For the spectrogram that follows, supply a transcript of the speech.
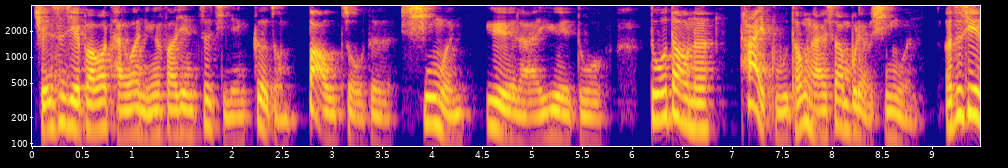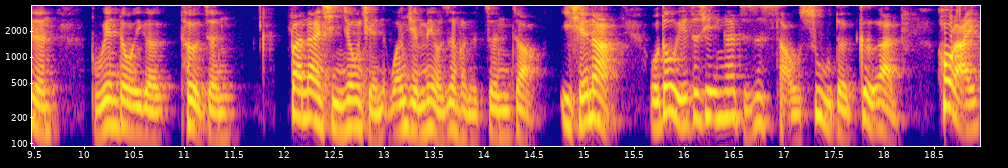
全世界包括台湾，你会发现这几年各种暴走的新闻越来越多，多到呢太普通还上不了新闻。而这些人普遍都有一个特征：犯案行凶前完全没有任何的征兆。以前啊，我都以为这些应该只是少数的个案。后来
